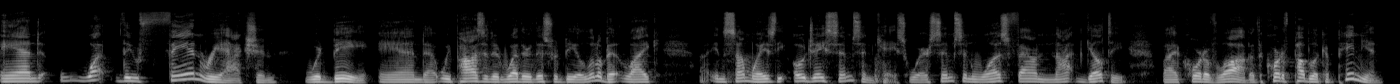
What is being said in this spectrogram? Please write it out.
and what the fan reaction would be. And uh, we posited whether this would be a little bit like, uh, in some ways, the O.J. Simpson case, where Simpson was found not guilty by a court of law, but the court of public opinion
